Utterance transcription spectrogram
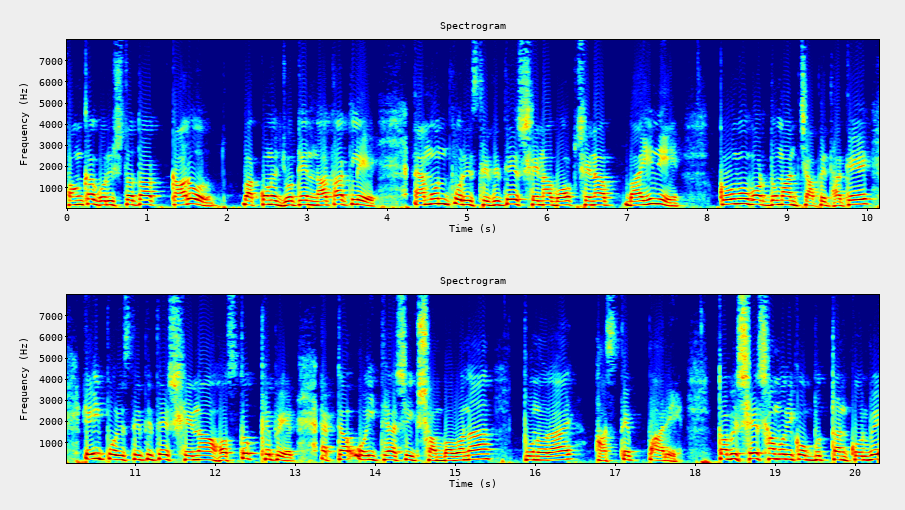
সংখ্যাগরিষ্ঠতা কারোর বা কোনো জোটে না থাকলে এমন পরিস্থিতিতে সেনা সেনাবাহিনী ক্রমবর্ধমান চাপে থাকে। এই পরিস্থিতিতে সেনা হস্তক্ষেপের একটা ঐতিহাসিক সম্ভাবনা পুনরায় আসতে পারে। তবে সে সামরিক অভ্যুত্থান করবে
